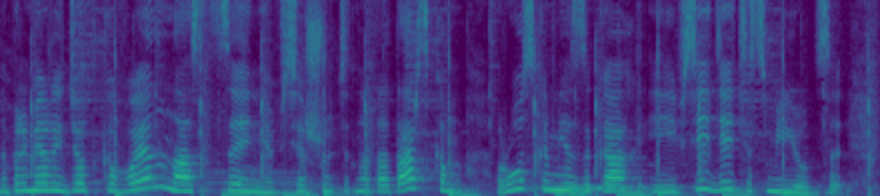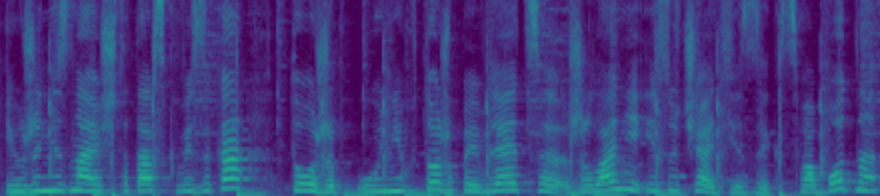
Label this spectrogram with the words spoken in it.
Например, идет КВН на сцене, все шутят на татарском, русском языках, и все дети смеются. И уже не знающие татарского языка, тоже, у них тоже появляется желание изучать язык, свободно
